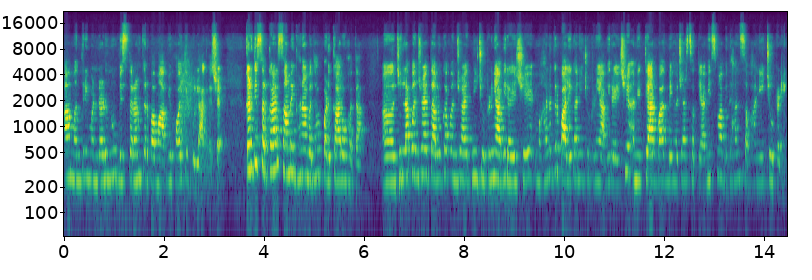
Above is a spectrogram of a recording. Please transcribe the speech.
આ મંત્રીમંડળનું વિસ્તરણ કરવામાં આવ્યું હોય તેવું લાગે છે. કારણ કે સરકાર સામે ઘણા બધા પડકારો હતા. જિલ્લા પંચાયત, તાલુકા પંચાયતની ચૂંટણી આવી રહી છે, મહાનગરપાલિકાની ચૂંટણી આવી રહી છે અને ત્યારબાદ બે હજાર સત્યાવીસમાં વિધાનસભાની ચૂંટણી.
